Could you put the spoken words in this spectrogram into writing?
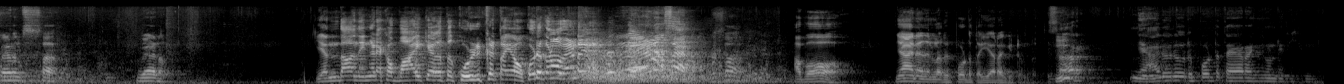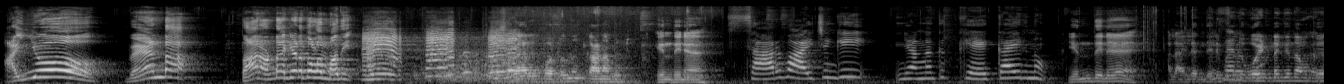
വേണം സാർ. വേണം. എന്താ നിങ്ങളുടെയൊക്കെ വായിക്കകത്ത് കൊഴുക്കട്ടയോ? കൊടുക്കണോ? വേണ്ടയോ? വേണം സാർ. സാർ. അപ്പോ ഞാൻ അതിനുള്ള റിപ്പോർട്ട് തയ്യാറാക്കിയിട്ടുണ്ട്. സാർ ഞാനൊരു റിപ്പോർട്ട് തയ്യാറാക്കിക്കൊണ്ടിരിക്കുന്നു. അയ്യോ വേണ്ട. താൻ ഉണ്ടാക്കിയിടത്തോളം മതി. റിപ്പോർട്ടൊന്നും കാണാൻ പറ്റും. എന്തിന്? സാർ വായിച്ചെങ്കിൽ ഞങ്ങൾക്ക് കേക്കായിരുന്നു. എന്തിന്? അല്ല അതിൽ എന്തെങ്കിലും വിട്ടുപോയിട്ടുണ്ടെങ്കിൽ നമുക്ക്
